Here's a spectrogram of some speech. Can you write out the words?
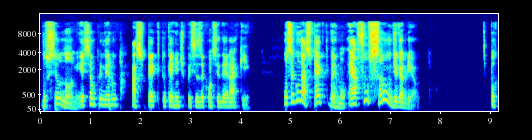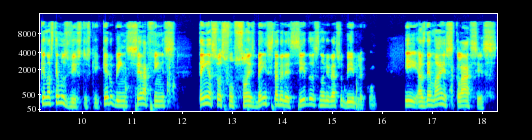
do seu nome. Esse é um primeiro aspecto que a gente precisa considerar aqui. Um segundo aspecto, meu irmão, é a função de Gabriel. Porque nós temos visto que querubins, serafins, têm as suas funções bem estabelecidas no universo bíblico. E as demais classes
